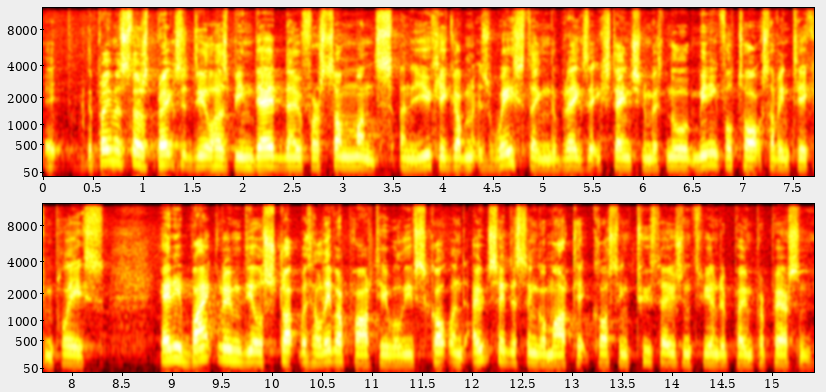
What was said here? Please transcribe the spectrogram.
It uh, The Prime Minister's Brexit deal has been dead now for some months and the UK Government is wasting the Brexit extension with no meaningful talks having taken place. Any backroom deal struck with the Labour Party will leave Scotland outside the single market, costing £2,300 per person.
